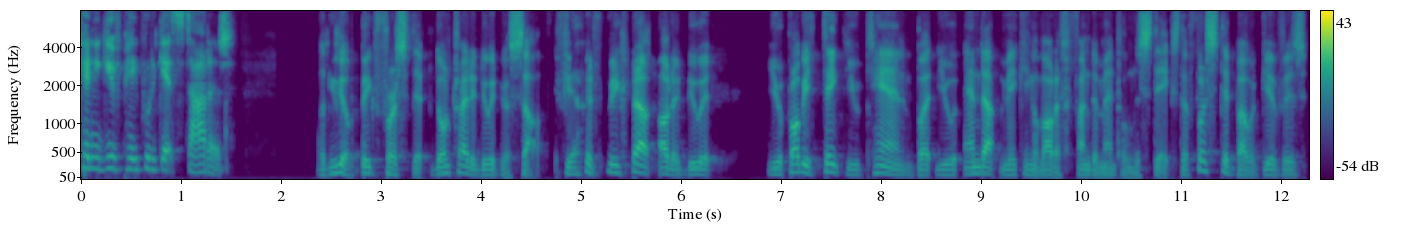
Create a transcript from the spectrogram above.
can you give people to get started? I'll give you a big first tip. Don't try to do it yourself. If you haven't figured out how to do it, you probably think you can, but you end up making a lot of fundamental mistakes. The first tip I would give is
